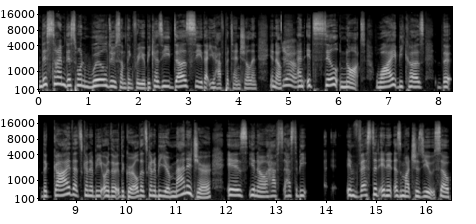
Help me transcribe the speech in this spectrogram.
this time this one will do something for you because he does see that you have potential and you know yeah. and it's still not why because the the guy that's going to be or the the girl that's going to be your manager is you know has has to be invested in it as much as you so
